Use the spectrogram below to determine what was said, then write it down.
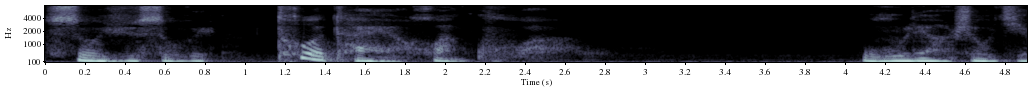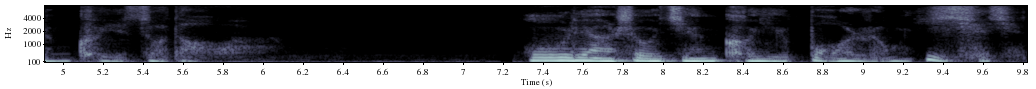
所欲所谓脱胎换骨啊！无量寿经可以做到啊！无量寿经可以包容一切经，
